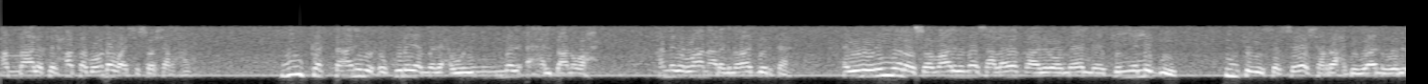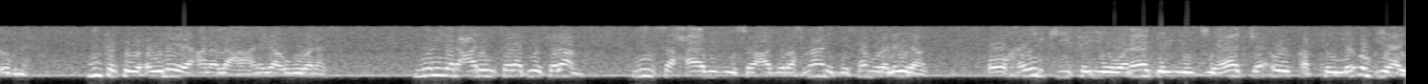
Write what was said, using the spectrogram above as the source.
xamaalati alxatab oo dhan waa isa soo sharxay nin kasta aniga wuxuu kuleeyahay madaxweynenimada ahal baan u ahay annaga waan aragna waad jirtaan ayadoo in yaroo soomaalida meeshaan laga qaaday oo meel kenya la geey inta isa soo sharaxday waanu wada ogna. Nin kasta wuxuu leeyahay ana laha anigaa ugu wanaagsan nabigana calayhi salaatu wasalaam nin saxaabigiisa cabdiraxmaan ibni samura la yidhaahdo oo khayrkiisa iyo wanaagga iyo jihaadka uu qabtay la og yahay.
